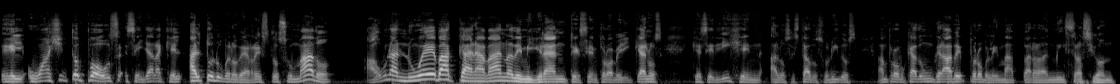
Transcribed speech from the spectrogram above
El Washington Post señala que el alto número de arrestos sumado a una nueva caravana de migrantes centroamericanos que se dirigen a los Estados Unidos han provocado un grave problema para la administración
